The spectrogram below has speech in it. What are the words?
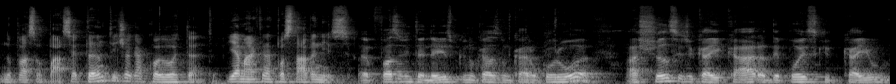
no próximo passo é tanto e jogar coroa é tanto. E a máquina apostava nisso. É fácil de entender isso, porque no caso de um cara ou coroa, a chance de cair cara depois que caiu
